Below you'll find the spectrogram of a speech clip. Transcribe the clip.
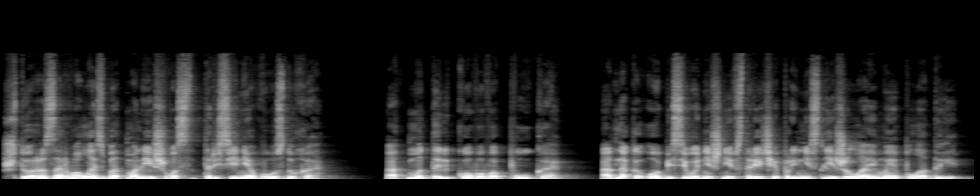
что разорвалась бы от малейшего сотрясения воздуха, от мотылькового пука. Однако обе сегодняшние встречи принесли желаемые плоды.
